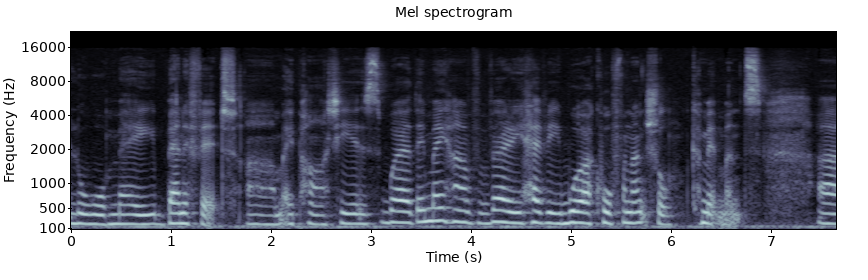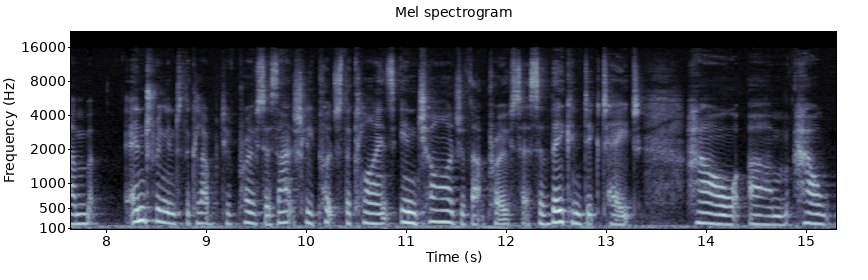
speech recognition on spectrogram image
law may benefit um, a party is where they may have very heavy work or financial commitments. Um, entering into the collaborative process actually puts the clients in charge of that process so they can dictate how, um, how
